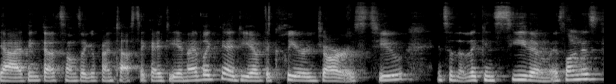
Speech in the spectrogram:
Yeah, I think that sounds like a fantastic idea. And I like the idea of the clear jars too, and so that they can see them. As long as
